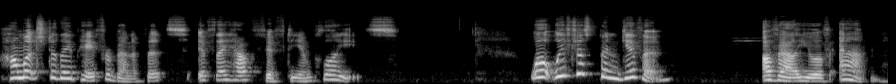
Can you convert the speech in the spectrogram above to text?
how much do they pay for benefits if they have 50 employees? Well, we've just been given a value of n.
